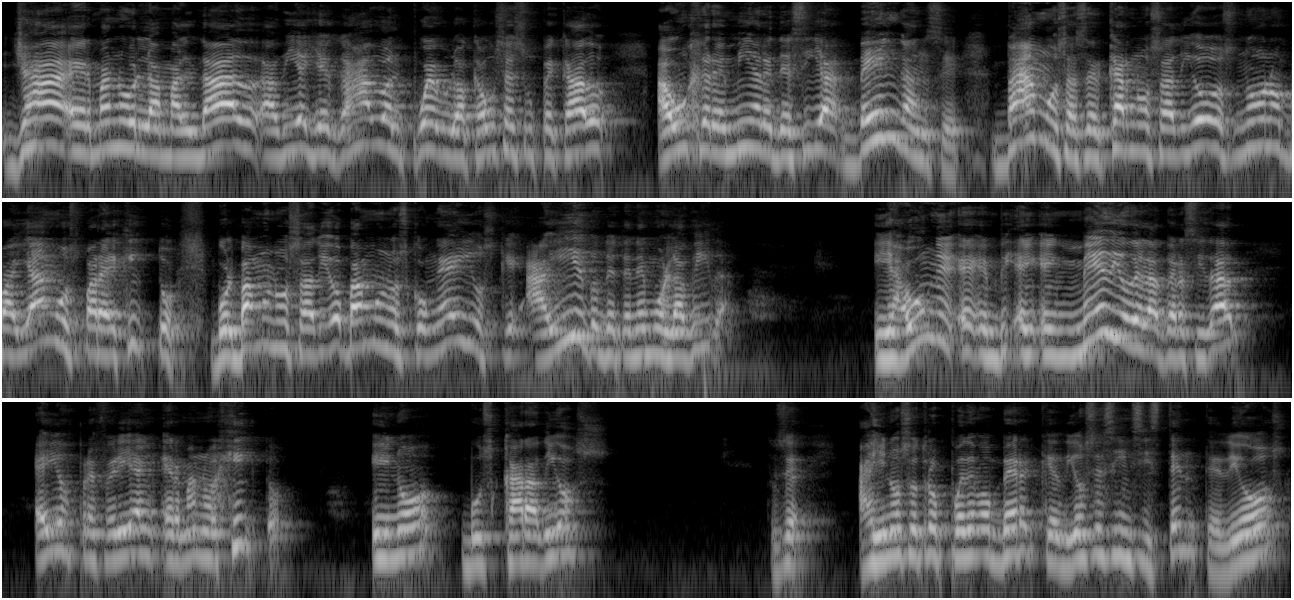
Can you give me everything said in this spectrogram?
ya, hermano, la maldad había llegado al pueblo a causa de su pecado, Aún Jeremías les decía, vénganse, vamos a acercarnos a Dios, no nos vayamos para Egipto, volvámonos a Dios, vámonos con ellos, que ahí es donde tenemos la vida. Y aún en, medio de la adversidad, ellos preferían, hermano, Egipto y no buscar a Dios. Entonces, ahí nosotros podemos ver que Dios es insistente, Dios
